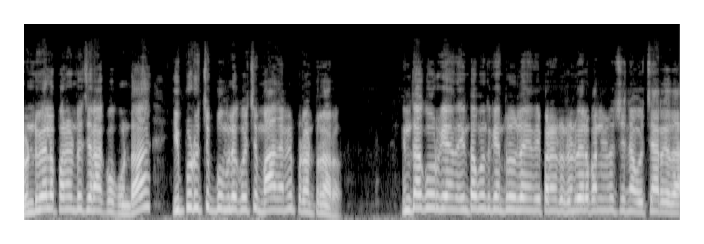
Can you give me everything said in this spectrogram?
రెండు వేల పన్నెండు నుంచి రాకోకుండా ఇప్పుడు వచ్చి భూములకు వచ్చి మాదని ఇప్పుడు అంటున్నారు. ఇంత ఊరికి ఇంత ముందుకు ఎన్ని రోజులు అయింది? పన్నెండు రెండు వేల పన్నెండు నుంచి వచ్చారు కదా.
